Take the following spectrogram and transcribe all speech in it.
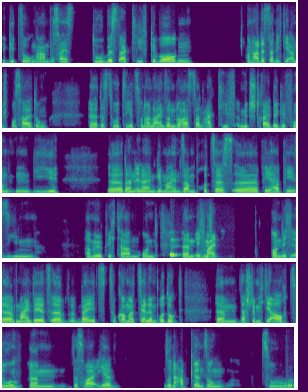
gezogen haben. Das heißt, du bist aktiv geworden und hattest dann nicht die Anspruchshaltung, äh, das tut sich jetzt von allein, sondern du hast dann aktiv Mitstreiter gefunden, die äh, dann in einem gemeinsamen Prozess PHP äh, 7 ermöglicht haben. Und ähm, ich meine, und ich meinte jetzt bei jetzt zu kommerziellem Produkt, ähm, da stimme ich dir auch zu. Ähm, das war eher so eine Abgrenzung zu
